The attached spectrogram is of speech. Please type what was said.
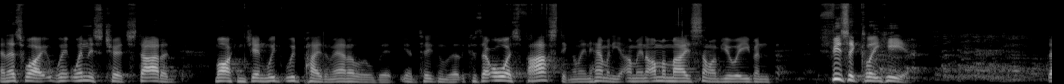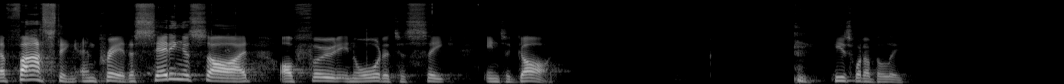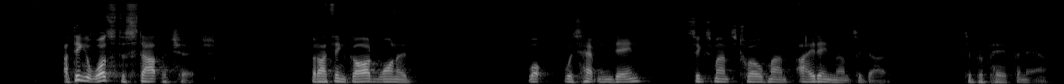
And that's why when this church started, Mike and Jen, we'd, we'd pay them out a little bit, you know, tease them about it, because they're always fasting. I mean, how many? I mean, I'm amazed some of you are even physically here. they're fasting and prayer, the setting aside of food in order to seek into God. Here's what I believe I think it was to start the church, but I think God wanted what was happening then, six months, 12 months, 18 months ago, to prepare for now.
